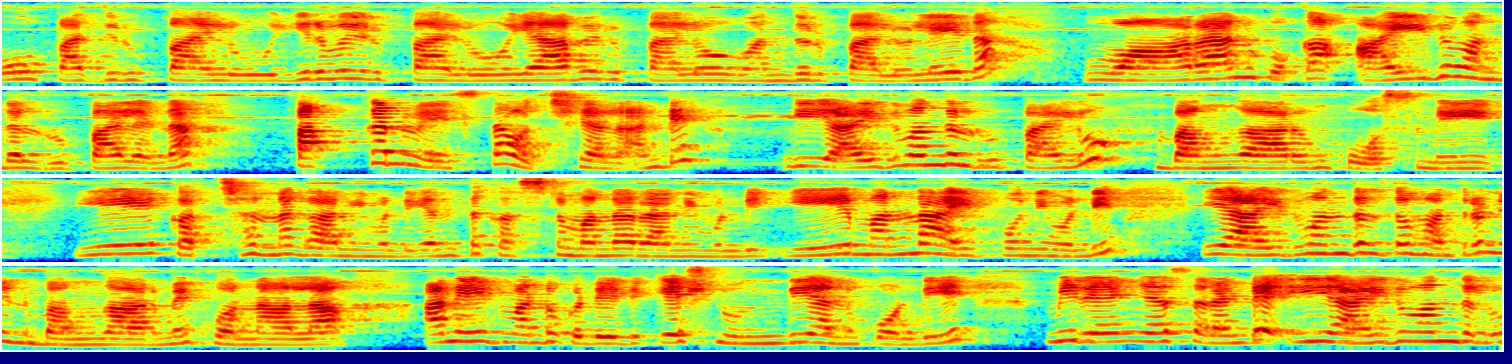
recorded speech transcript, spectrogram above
ఓ పది రూపాయలు ఇరవై రూపాయలు యాభై రూపాయలు వంద రూపాయలు లేదా వారానికి ఒక ఐదు వందల రూపాయలైనా పక్కన వేస్తా వచ్చేయాలి. అంటే ఈ ఐదు వందల రూపాయలు బంగారం కోసమే. ఏ ఖర్చన్నా కానివ్వండి ఎంత కష్టమన్నా రానివ్వండి ఏమన్నా అయిపోనివ్వండి ఈ ఐదు వందలతో మాత్రం నేను బంగారమే కొనాలా అనేటువంటి ఒక డెడికేషన్ ఉంది అనుకోండి. మీరు ఏం చేస్తారంటే ఈ ఐదు వందలు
